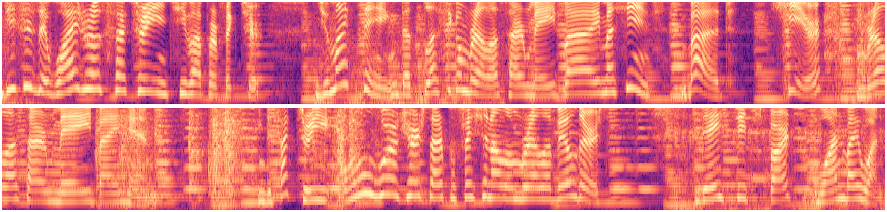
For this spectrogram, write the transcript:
This is the White Rose factory in Chiba Prefecture. You might think that plastic umbrellas are made by machines, but here, umbrellas are made by hand. In the factory, all workers are professional umbrella builders. They stitch parts one by one.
